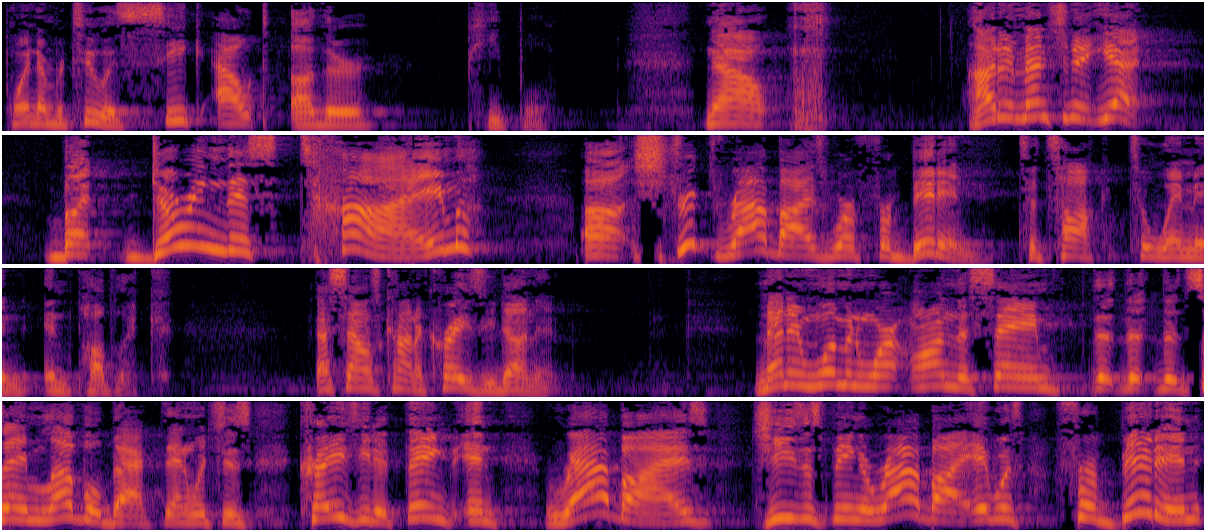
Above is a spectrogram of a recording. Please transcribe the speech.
Point number two is seek out other people. Now, I didn't mention it yet, but during this time, uh, strict rabbis were forbidden to talk to women in public. That sounds kind of crazy, doesn't it? Men and women weren't on the same, the, the, the, same level back then, which is crazy to think. And rabbis, Jesus being a rabbi, it was forbidden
